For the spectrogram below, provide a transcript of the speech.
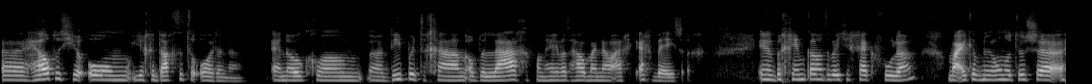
uh, helpt het je om je gedachten te ordenen. En ook gewoon uh, dieper te gaan op de lagen van hé, hey, wat houdt mij nou eigenlijk echt bezig? In het begin kan het een beetje gek voelen. Maar ik heb nu ondertussen,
